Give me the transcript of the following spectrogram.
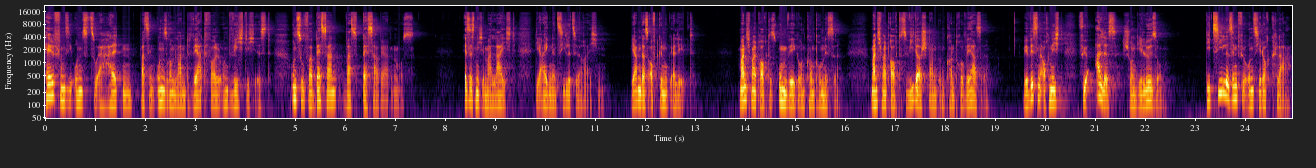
Helfen Sie uns zu erhalten, was in unserem Land wertvoll und wichtig ist, und zu verbessern, was besser werden muss. Es ist nicht immer leicht, die eigenen Ziele zu erreichen. Wir haben das oft genug erlebt. Manchmal braucht es Umwege und Kompromisse. Manchmal braucht es Widerstand und Kontroverse. Wir wissen auch nicht für alles schon die Lösung. Die Ziele sind für uns jedoch klar.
